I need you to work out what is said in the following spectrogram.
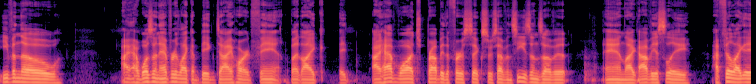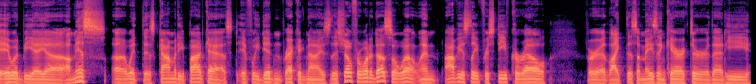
even though I, I wasn't ever like a big diehard fan, but like it, I have watched probably the first six or seven seasons of it, and like obviously I feel like it, it would be a uh, a miss uh, with this comedy podcast if we didn't recognize the show for what it does so well, and obviously for Steve Carell for uh, like this amazing character that he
